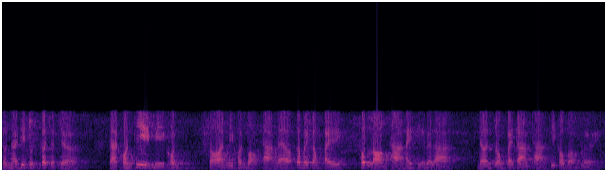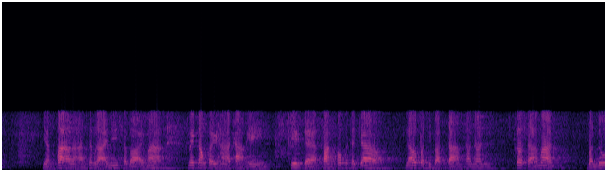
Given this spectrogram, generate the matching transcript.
จนในที่สุดก็จะเจอ แต่คนที่มีคนสอนมีคนบอกทางแล้ว ก็ไม่ต้องไปทดลองทางให้เสียเวลา เดินตรงไปตามทางที่เขาบอกเลย อย่างพระอาหารหันต์ทั้งหลายนี้สบายมาก ไม่ต้องไปหาทางเอง เพียงแต่ฟังพระพุทธเจ้า แล้วปฏิบัติตามเท่านั้นก็สามารถบรรลุ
